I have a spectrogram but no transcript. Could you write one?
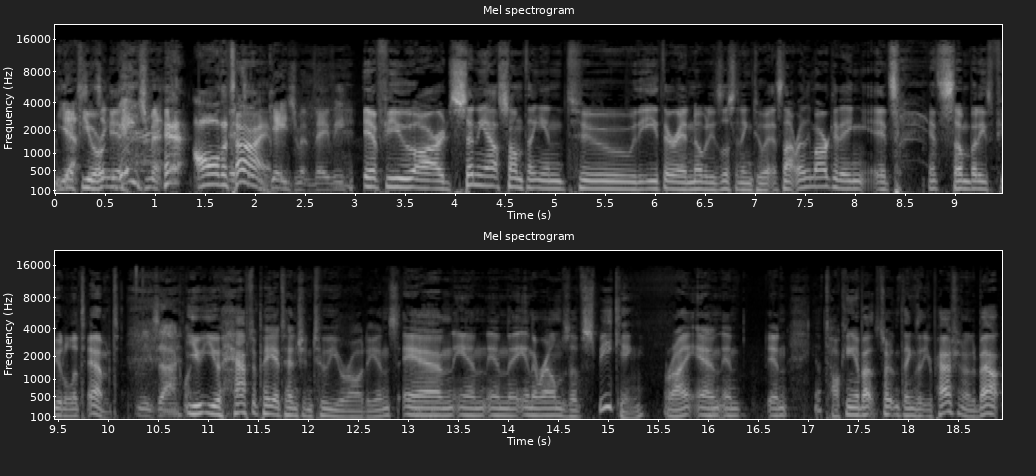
Yes, If you it's are- engagement all the It's time. engagement, baby. If you are sending out something into the ether and nobody's listening to it, it's not really marketing. It's it's somebody's futile attempt. Exactly. You you have to pay attention to your audience, and in in the in the realms of speaking, right, and and and you know, talking about certain things that you're passionate about,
